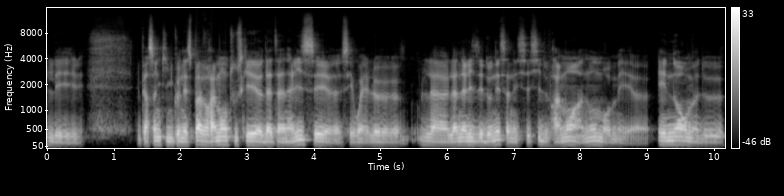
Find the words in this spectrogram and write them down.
les les personnes qui ne connaissent pas vraiment tout ce qui est data analyse, c'est, euh, ouais, l'analyse des données, ça nécessite vraiment un nombre mais euh, énorme de,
